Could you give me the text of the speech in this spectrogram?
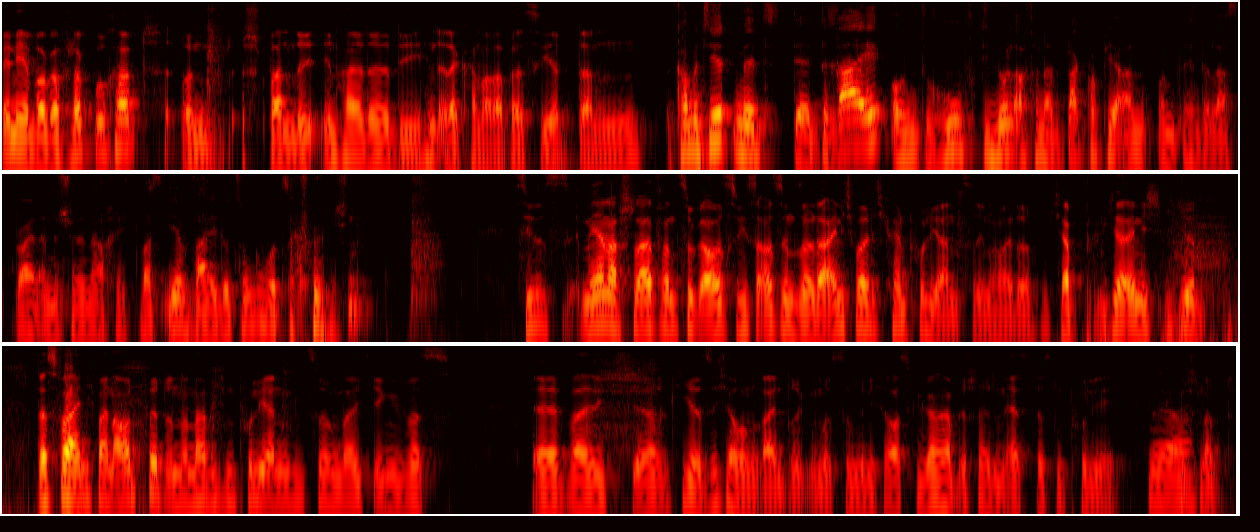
Wenn ihr Bock auf Logbuch habt und spannende Inhalte, die hinter der Kamera passiert, dann Kommentiert mit der 3 und ruft die 0800 Backpapier an und hinterlasst Brian eine schöne Nachricht, was ihr Waldo zum Geburtstag wünscht. Sieht es mehr nach Schlafanzug aus, wie es aussehen sollte. Eigentlich wollte ich keinen Pulli anziehen heute. Ich habe hier eigentlich hier, das war eigentlich mein Outfit und dann habe ich einen Pulli angezogen, weil ich irgendwie was, äh, weil ich äh, hier Sicherungen reindrücken musste. Und bin ich rausgegangen, habe mir schnell den erstbesten Pulli Ja. geschnappt.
